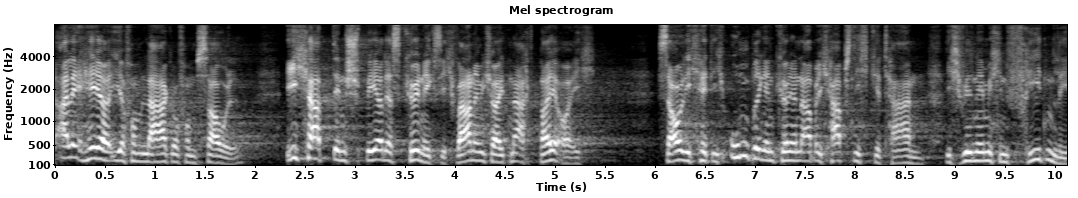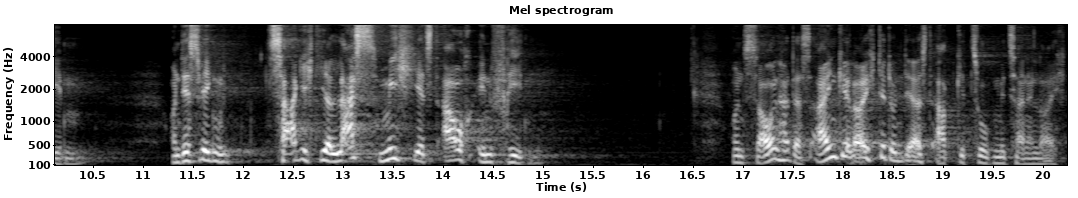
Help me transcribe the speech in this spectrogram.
alle her, ihr vom Lager vom Saul. Ich habe den Speer des Königs, ich war nämlich heute Nacht bei euch. Saul, ich hätte dich umbringen können, aber ich habe es nicht getan. Ich will nämlich in Frieden leben. Und deswegen sage ich dir, lass mich jetzt auch in Frieden. Und Saul hat das eingeleuchtet und er ist abgezogen mit seinen, Leucht,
